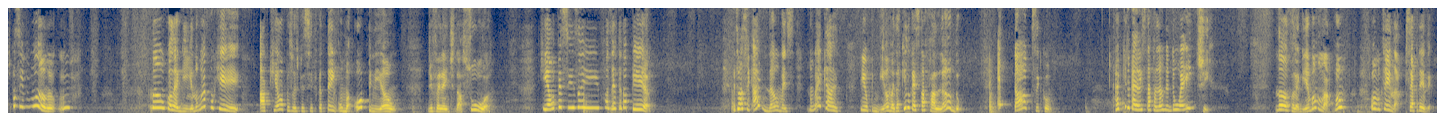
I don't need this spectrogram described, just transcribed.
Tipo assim, mano. Não, coleguinha, não é porque aquela pessoa específica tem uma opinião diferente da sua que ela precisa ir fazer terapia. Então assim, ai ah, não, mas não é que ela tem opinião, mas aquilo que ela está falando é tóxico. Aquilo que ela está falando é doente. Não, coleguinha, vamos lá. Vamos, vamos treinar pra você aprender.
